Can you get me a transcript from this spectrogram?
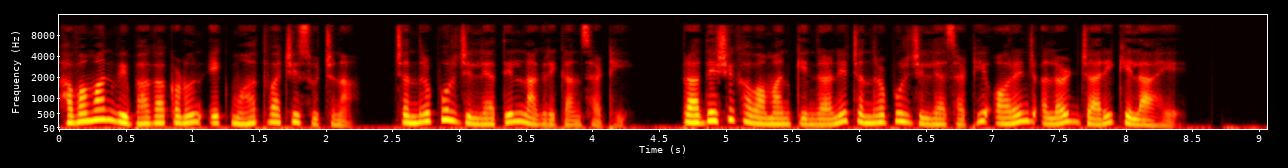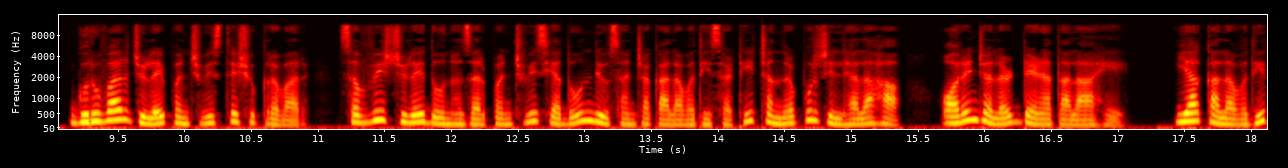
हवामान विभागाकडून एक महत्त्वाची सूचना चंद्रपूर जिल्ह्यातील नागरिकांसाठी. प्रादेशिक हवामान केंद्राने चंद्रपूर जिल्ह्यासाठी ऑरेंज अलर्ट जारी केला आहे. गुरुवार जुलै पंचवीस ते शुक्रवार सव्वीस जुलै दोन हजार पंचवीस या दोन दिवसांच्या कालावधीसाठी चंद्रपूर जिल्ह्याला हा ऑरेंज अलर्ट देण्यात आला आहे. या कालावधीत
